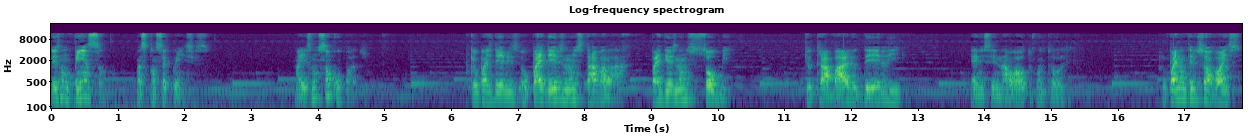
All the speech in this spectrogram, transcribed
Eles não pensam nas consequências. Mas eles não são culpados. Porque o pai deles, o pai deles não estava lá. O pai deles não soube que o trabalho dele era ensinar o autocontrole. O pai não teve sua voz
